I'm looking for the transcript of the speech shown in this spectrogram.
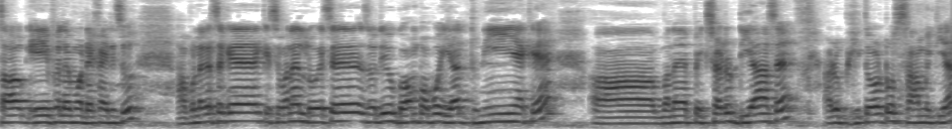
চাওক, এইফালে মই দেখাই দিছোঁ। আপোনালোকে চাগে কিছুমানে লৈছে যদিও গম পাব ইয়াত ধুনীয়াকৈ মানে পিকচাৰটো দিয়া আছে। আৰু ভিতৰটো চাম এতিয়া।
